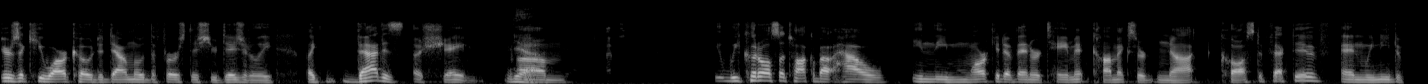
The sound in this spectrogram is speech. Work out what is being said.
Here's a QR code to download the first issue digitally. Like that is a shame. Yeah. Um, we could also talk about how in the market of entertainment, comics are not cost effective, and we need to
